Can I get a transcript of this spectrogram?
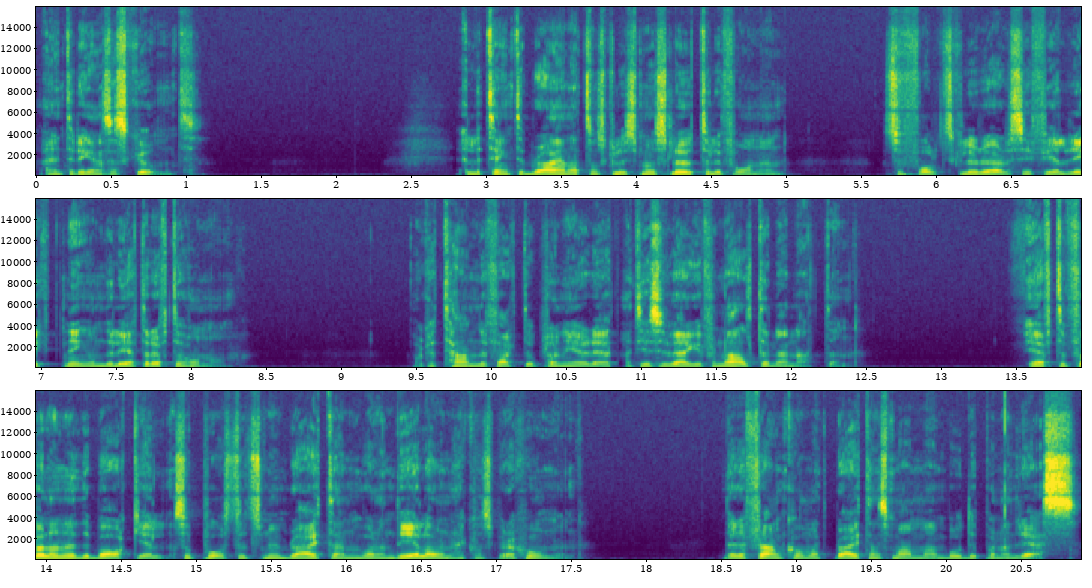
Är inte det ganska skumt? Eller tänkte Brian att de skulle smussla ut telefonen så folk skulle röra sig i fel riktning om de letade efter honom? Och att han de facto planerade att ge sig iväg från allt den där natten. I efterföljande debakel så påstås nu Brighton vara en del av den här konspirationen. Där det framkom att Brightons mamma bodde på en adress.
